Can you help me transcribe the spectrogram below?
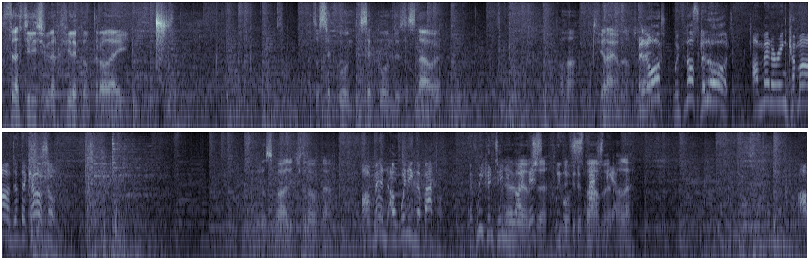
Straciliśmy na chwilę kontrolę i... To sekundy, sekundy zostały. Aha, otwierają nam tutaj. lord, we've lost. My lord, our men are in command of the castle. Rozwalić wroga. Our men are winning the battle. If we continue Ja like wiem, this, że we will smash the ale... Our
